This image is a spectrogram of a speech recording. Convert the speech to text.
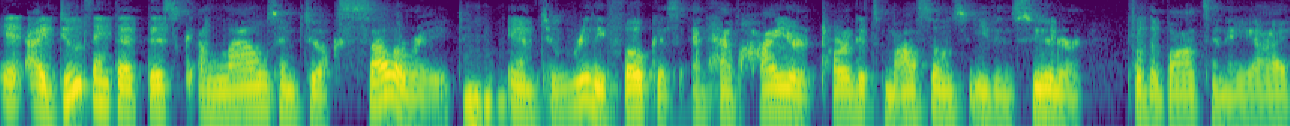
it, I do think that this allows him to accelerate and to really focus and have higher targets, milestones even sooner for the bots and AI.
